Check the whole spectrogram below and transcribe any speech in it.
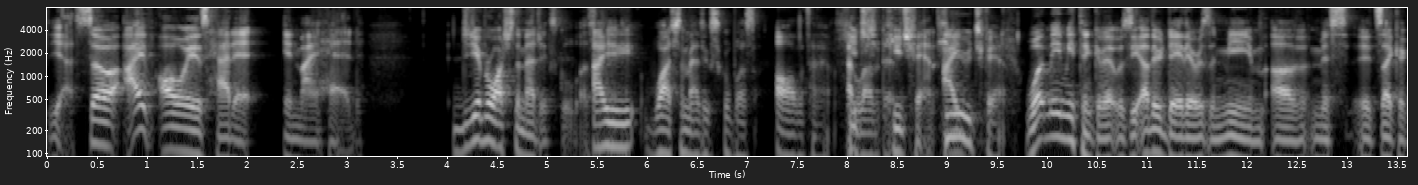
yeah. So I've always had it in my head. Did you ever watch the Magic School Bus? I watched the Magic School Bus all the time. I Huge- loved it. Huge fan. I- Huge fan. What made me think of it was the other day there was a meme of Miss. It's like a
